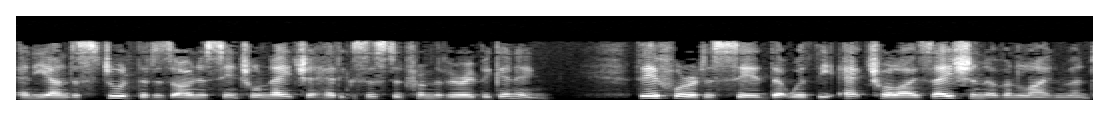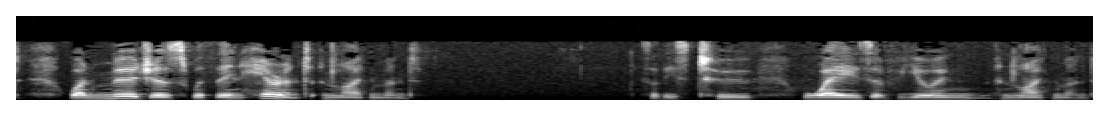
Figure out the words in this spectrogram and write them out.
and he understood that his own essential nature had existed from the very beginning? Therefore, it is said that with the actualization of enlightenment, one merges with the inherent enlightenment. So, these two ways of viewing enlightenment.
